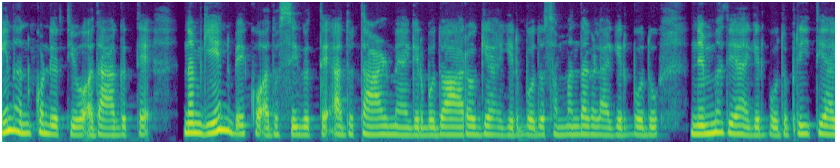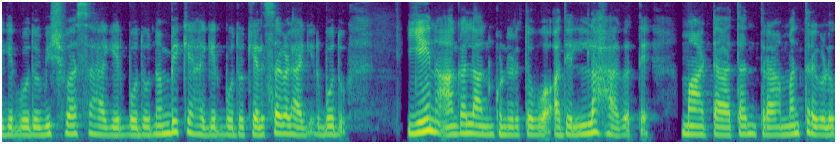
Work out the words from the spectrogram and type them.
ಏನು ಅಂದ್ಕೊಂಡಿರ್ತೀವೋ ಅದಾಗುತ್ತೆ ನಮಗೇನು ಬೇಕೋ ಅದು ಸಿಗುತ್ತೆ. ಅದು ತಾಳ್ಮೆ ಆಗಿರ್ಬೋದು, ಆರೋಗ್ಯ ಆಗಿರ್ಬೋದು, ಸಂಬಂಧಗಳಾಗಿರ್ಬೋದು, ನೆಮ್ಮದಿ ಆಗಿರ್ಬೋದು, ಪ್ರೀತಿ ಆಗಿರ್ಬೋದು, ವಿಶ್ವಾಸ ಆಗಿರ್ಬೋದು, ನಂಬಿಕೆ ಆಗಿರ್ಬೋದು, ಕೆಲಸಗಳಾಗಿರ್ಬೋದು. ಏನು ಆಗಲ್ಲ ಅಂದ್ಕೊಂಡಿರ್ತೀವೋ ಅದೆಲ್ಲ ಆಗುತ್ತೆ. ಮಾಟ, ತಂತ್ರ, ಮಂತ್ರಗಳು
